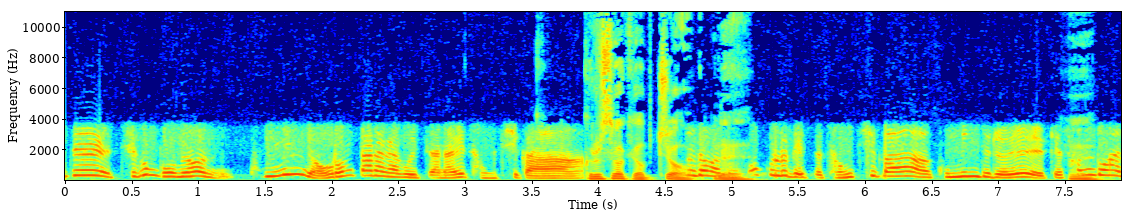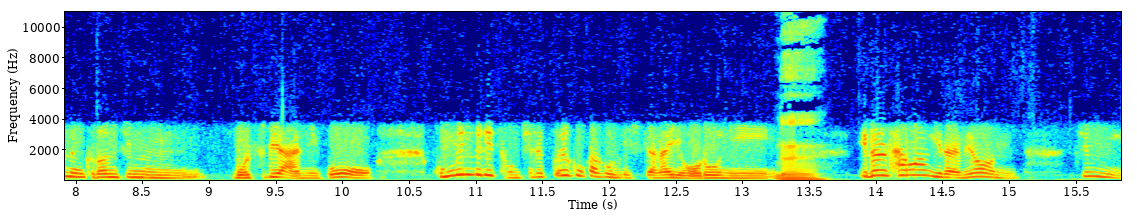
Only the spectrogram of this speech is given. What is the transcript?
이제 지금 보면 국민 여론 따라가고 있잖아요, 정치가. 그럴 수밖에 없죠. 순서가 네. 좀 거꾸로 됐죠. 정치가 국민들을 이렇게 선도하는 그런 지금 모습이 아니고 국민들이 정치를 끌고 가고 계시잖아요, 여론이. 네. 이런 상황이라면 지금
